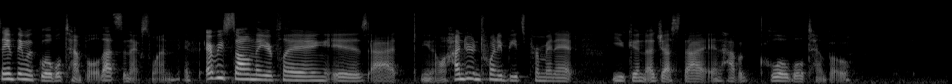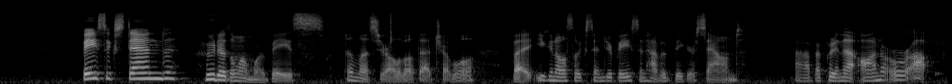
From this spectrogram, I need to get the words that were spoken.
Same thing with global tempo. That's the next one. If every song that you're playing is at you know 120 beats per minute, you can adjust that and have a global tempo. Bass extend. Who doesn't want more bass? Unless you're all about that treble. But you can also extend your bass and have a bigger sound uh, by putting that on or off.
